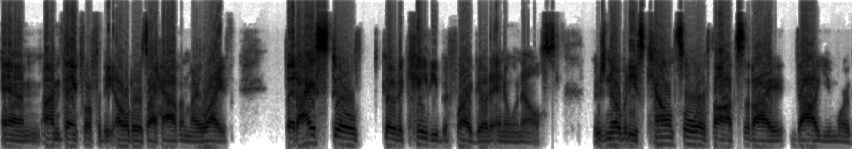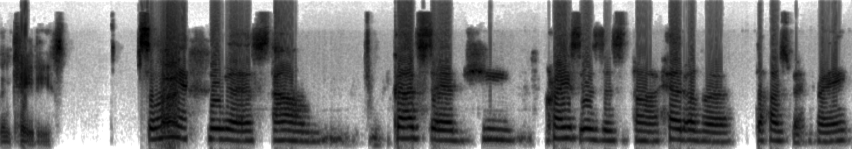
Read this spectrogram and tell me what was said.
And I'm thankful for the elders I have in my life. But I still go to Katie before I go to anyone else. There's nobody's counsel or thoughts that I value more than Katie's. So let me ask you this: um, God said He, Christ is this uh, head of a, the husband, right?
